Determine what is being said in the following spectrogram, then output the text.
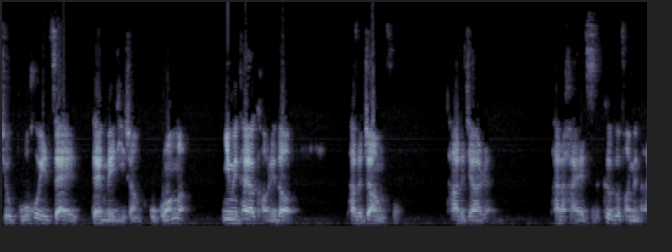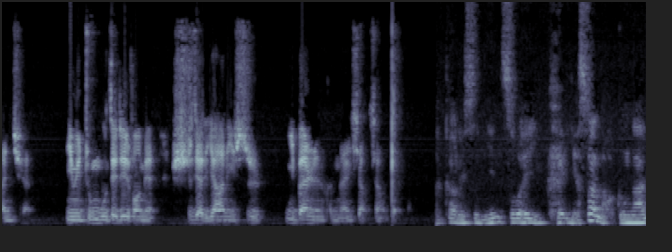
就不会再在媒体上曝光了，因为她要考虑到她的丈夫、她的家人、她的孩子各个方面的安全。因为中国在这方面施加的压力是一般人很难想象的。高律师，您作为一个也算老公安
